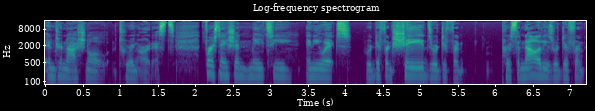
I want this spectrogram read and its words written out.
international touring artists. First Nation, Metis, Inuit, we're different shades, we're different personalities, we're different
